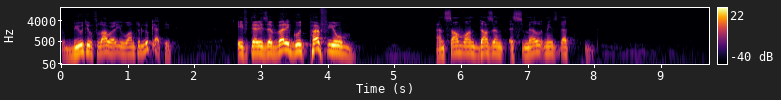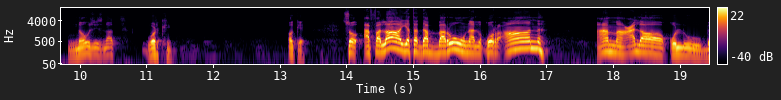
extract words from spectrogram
a beautiful flower, you want to look at it. If there is a very good perfume and someone doesn't smell, it means that nose is not working. Okay. So, أفلا يتدبرون القرآن أم على قلوب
